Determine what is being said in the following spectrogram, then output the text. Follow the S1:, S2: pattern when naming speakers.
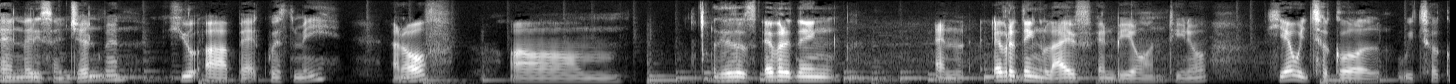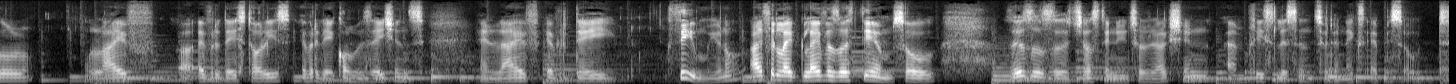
S1: And ladies and gentlemen. You are back with me, Rolf. Um, this is everything and everything life and beyond. You know, here we tackle we tackle life, uh, everyday stories, everyday conversations, and life everyday theme. You know, I feel like life is a theme, so. This is just an introduction, and please listen to the next episode.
